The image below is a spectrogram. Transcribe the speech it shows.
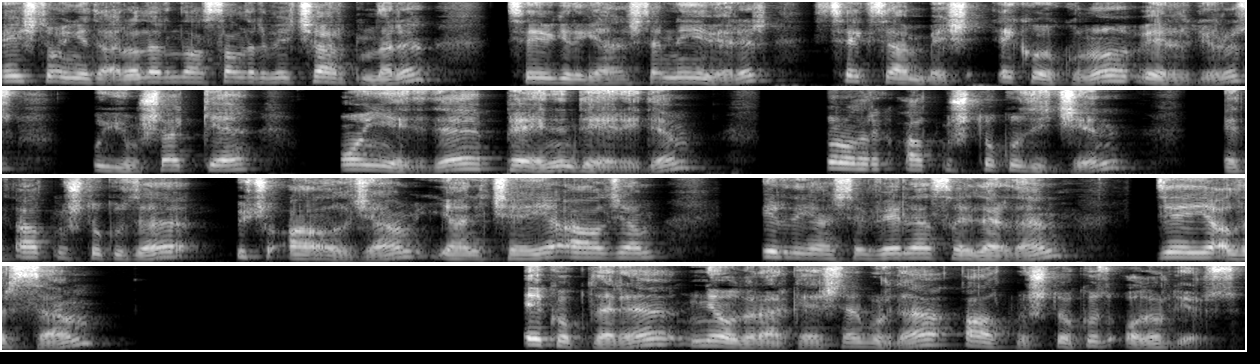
5 ile 17 aralarında asalları ve çarpımları sevgili gençler neyi verir? 85 ek okunu verir diyoruz. Bu yumuşak G 17'de P'nin değeriydi. Son olarak 69 için evet 69'a 3 A alacağım. Yani Ç'ye alacağım. Bir de gençler verilen sayılardan Z'yi alırsam ekokları ne olur arkadaşlar? Burada 69 olur diyoruz.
